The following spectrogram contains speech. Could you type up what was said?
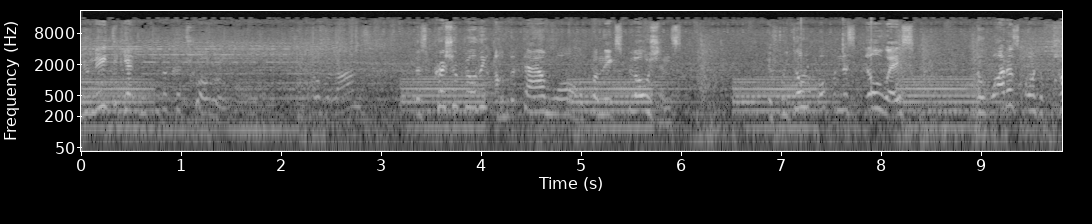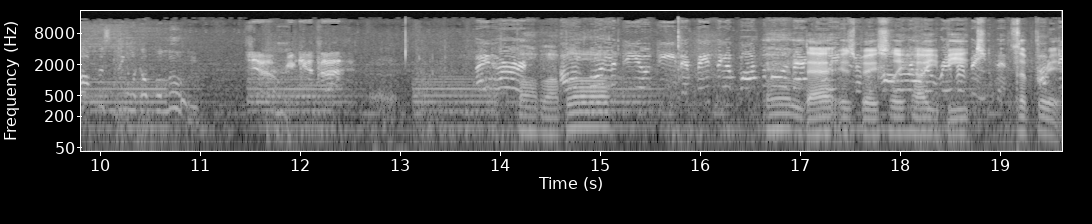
you need to get into the control room. Those alarms? There's pressure building on the dam wall from the explosions. If we don't open the spillways, the water's going to pop this thing like a balloon. Jim, you get that? I heard. Blah, blah, blah. the DOD. They're facing a And that is evacuation of the basically how you Colorado River beat Basin. the bridge.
